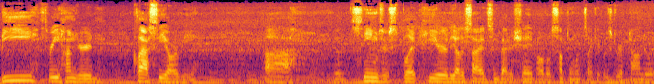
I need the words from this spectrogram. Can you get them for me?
B300 Class C RV. Uh, the seams are split here. The other side's in better shape, although something looks like it was dripped onto it.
